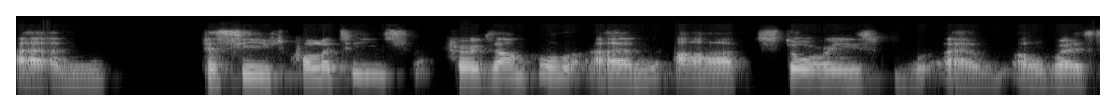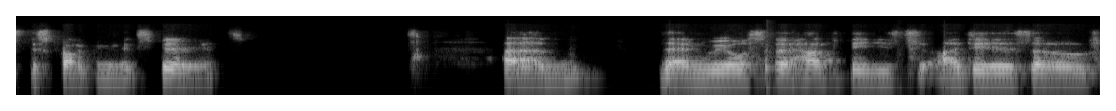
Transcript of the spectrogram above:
Um, perceived qualities, for example, um, are stories uh, or words describing an experience. Um, then we also have these ideas of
